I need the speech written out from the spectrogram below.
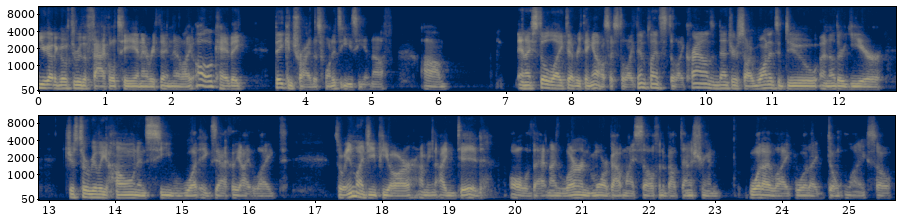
you got to go through the faculty and everything. They're like, oh, okay, they they can try this one. It's easy enough. Um, and I still liked everything else. I still liked implants, still like crowns and dentures. So I wanted to do another year just to really hone and see what exactly I liked. So in my GPR, I mean, I did all of that and I learned more about myself and about dentistry and what I like, what I don't like. So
